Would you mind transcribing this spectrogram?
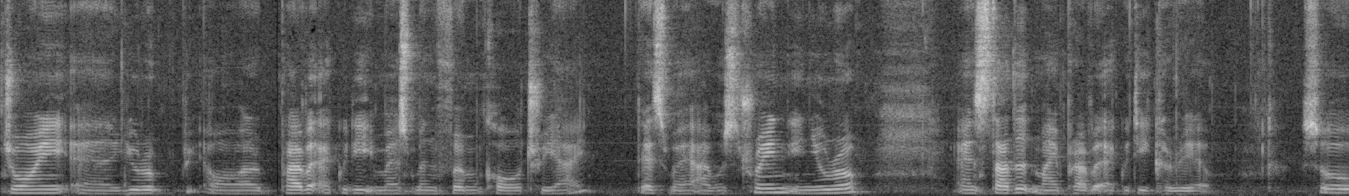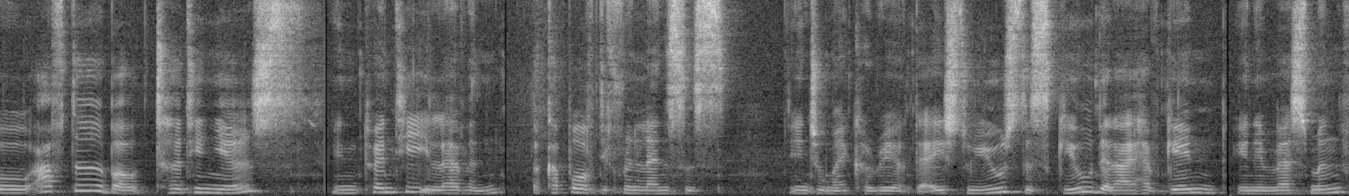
joined a Europe or a private equity investment firm called 3i that's where I was trained in Europe and started my private equity career. So after about 13 years, in 2011, a couple of different lenses into my career. That is to use the skill that I have gained in investment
